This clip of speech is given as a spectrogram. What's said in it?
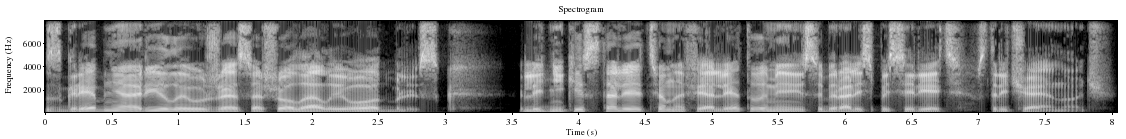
С гребня Арилы уже сошел алый отблеск. Ледники стали темно-фиолетовыми и собирались посереть, встречая ночь.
